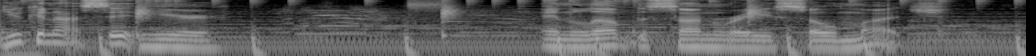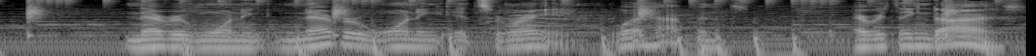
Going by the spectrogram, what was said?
You cannot sit here and love the sun rays so much, never wanting never wanting it to rain. What happens? Everything dies.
